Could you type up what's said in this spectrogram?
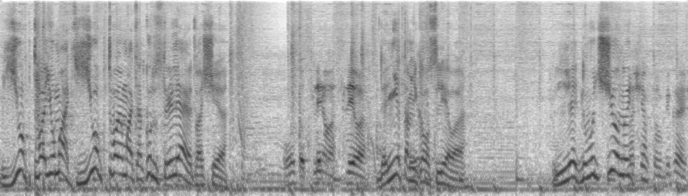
Ёб твою мать, ёб твою мать, откуда стреляют вообще? Вот это. Слева, слева. Да нет там никого слева. Блять, ну вы чё, ну... Зачем ты убегаешь?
